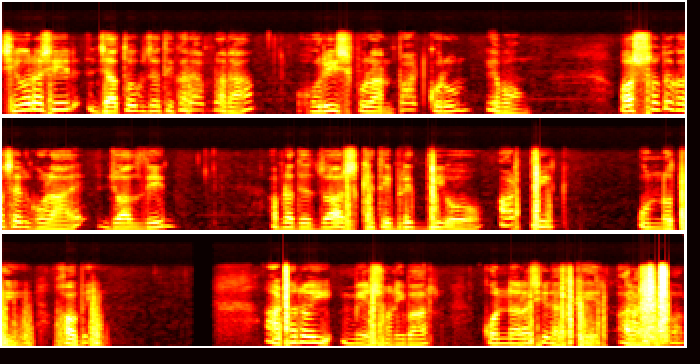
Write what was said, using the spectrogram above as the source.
সিংহরাশির জাতক জাতিকারা আপনারা হরিশ পুরাণ পাঠ করুন এবং অশ্বত গাছের গোড়ায় জল দিন। আপনাদের যশ খ্যাতি বৃদ্ধি ও আর্থিক উন্নতি হবে। আঠারোই মে শনিবার কন্যা রাশির আজকের রাশিফল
